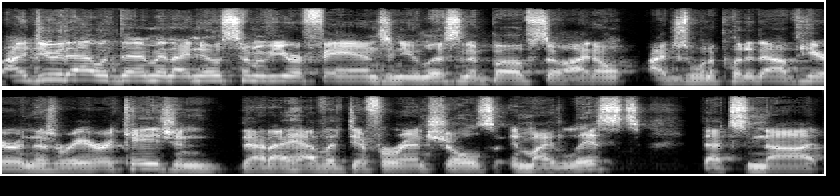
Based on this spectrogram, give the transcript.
I do that with them, and I know some of you are fans and you listen to both. So I don't. I just want to put it out here. And there's a rare occasion that I have a differentials in my list. That's not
